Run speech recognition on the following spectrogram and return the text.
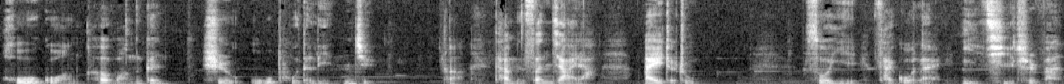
胡广和王艮是吴普的邻居，啊，他们三家呀挨着住，所以才过来一起吃饭。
